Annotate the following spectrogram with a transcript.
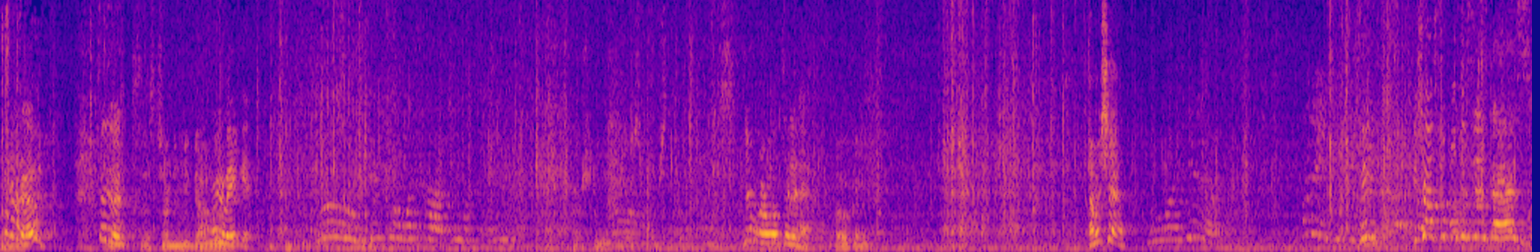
don't know. So let's turn the heat down. We're gonna make it. bit. Probably should have moved those first. No, we're gonna it in it. Okay. I'm a chef. See? You see how simple this is, guys?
